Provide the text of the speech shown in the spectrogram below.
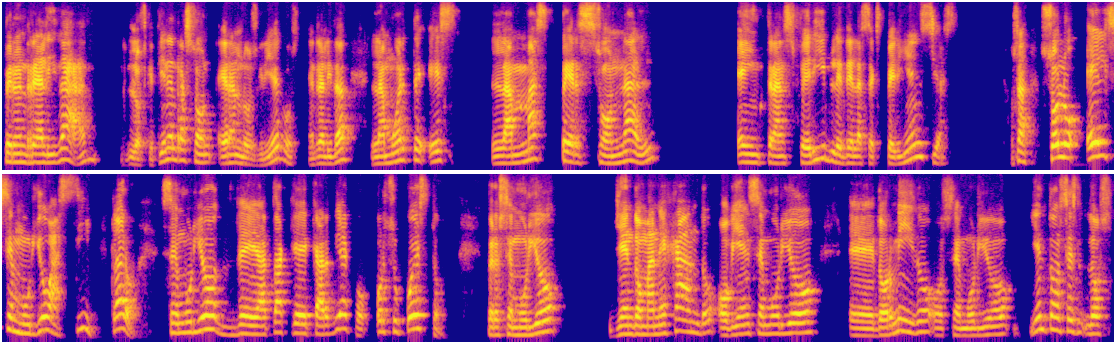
pero en realidad los que tienen razón eran los griegos. En realidad, la muerte es la más personal e intransferible de las experiencias. O sea, solo él se murió así. Claro, se murió de ataque cardíaco, por supuesto, pero se murió yendo manejando o bien se murió eh, dormido o se murió. Y entonces los,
